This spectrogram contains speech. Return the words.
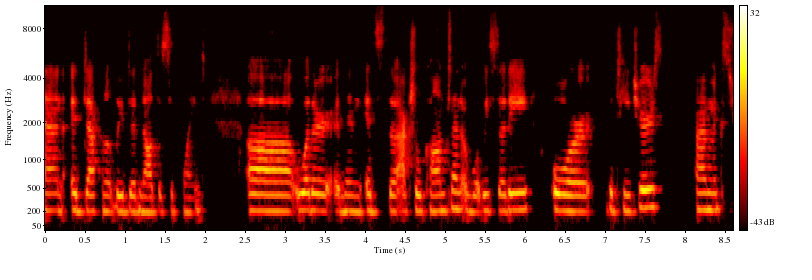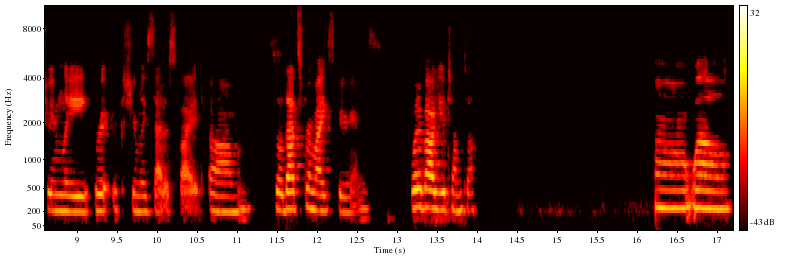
and it definitely did not disappoint uh, whether I mean it's the actual content of what we study or the teachers, I'm extremely, extremely satisfied. Um, so that's for my experience. What about you, Tamta? Uh, well,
